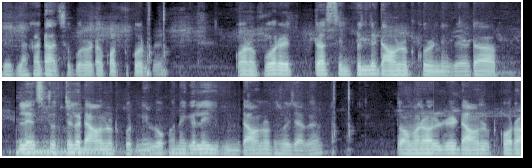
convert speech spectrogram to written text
যে লেখাটা আছে, উপরে ওটা কপি করবে। করার পর এটা সিম্পলি ডাউনলোড করে নেবে। এটা প্লে স্টোর থেকে ডাউনলোড করে নিবে। ওখানে গেলেই ডাউনলোড হয়ে যাবে। তো আমার অলরেডি ডাউনলোড করা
